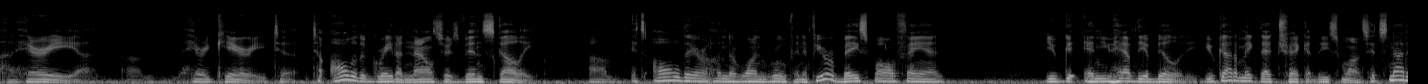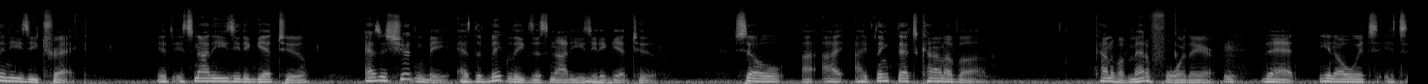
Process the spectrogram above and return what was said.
uh, Harry. Uh, Harry Caray to, to all of the great announcers, Vin Scully. Um, it's all there under one roof. And if you're a baseball fan, you get, and you have the ability, you've got to make that trek at least once. It's not an easy trek. It, it's not easy to get to, as it shouldn't be. As the big leagues, it's not easy to mm-hmm. get to. So I, I think that's kind of a kind of a metaphor there mm. that you know it's it's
